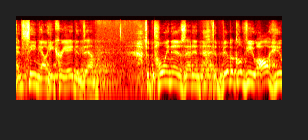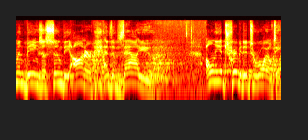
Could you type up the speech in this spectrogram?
and female. He created them. The point is that in the biblical view, all human beings assume the honor and the value only attributed to royalty.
